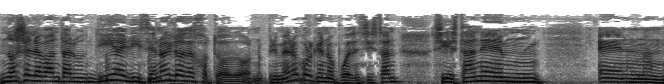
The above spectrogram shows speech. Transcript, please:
no se levantan un día y dicen, hoy lo dejo todo. Primero porque no pueden, si están, si están en, en,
